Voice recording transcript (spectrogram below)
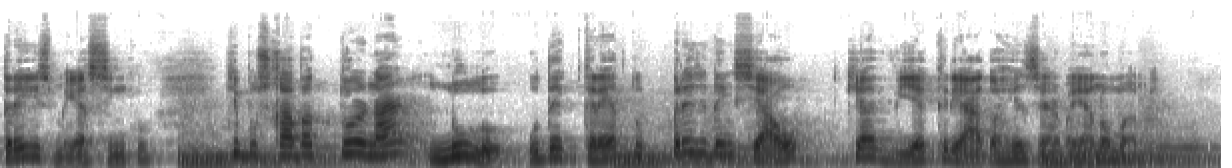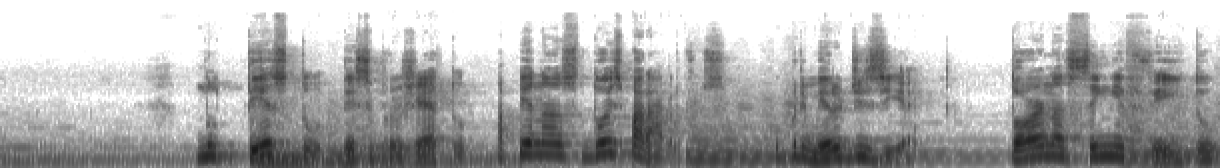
365 que buscava tornar nulo o decreto presidencial que havia criado a reserva Yanomami. No texto desse projeto, apenas dois parágrafos. O primeiro dizia: torna sem efeito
